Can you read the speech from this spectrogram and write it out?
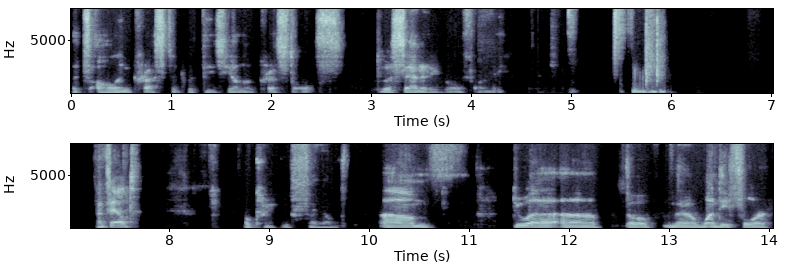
that's all encrusted with these yellow crystals. Do a sanity roll for me. I failed. Okay, you failed. Um, do a, a oh, no, 1d4.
